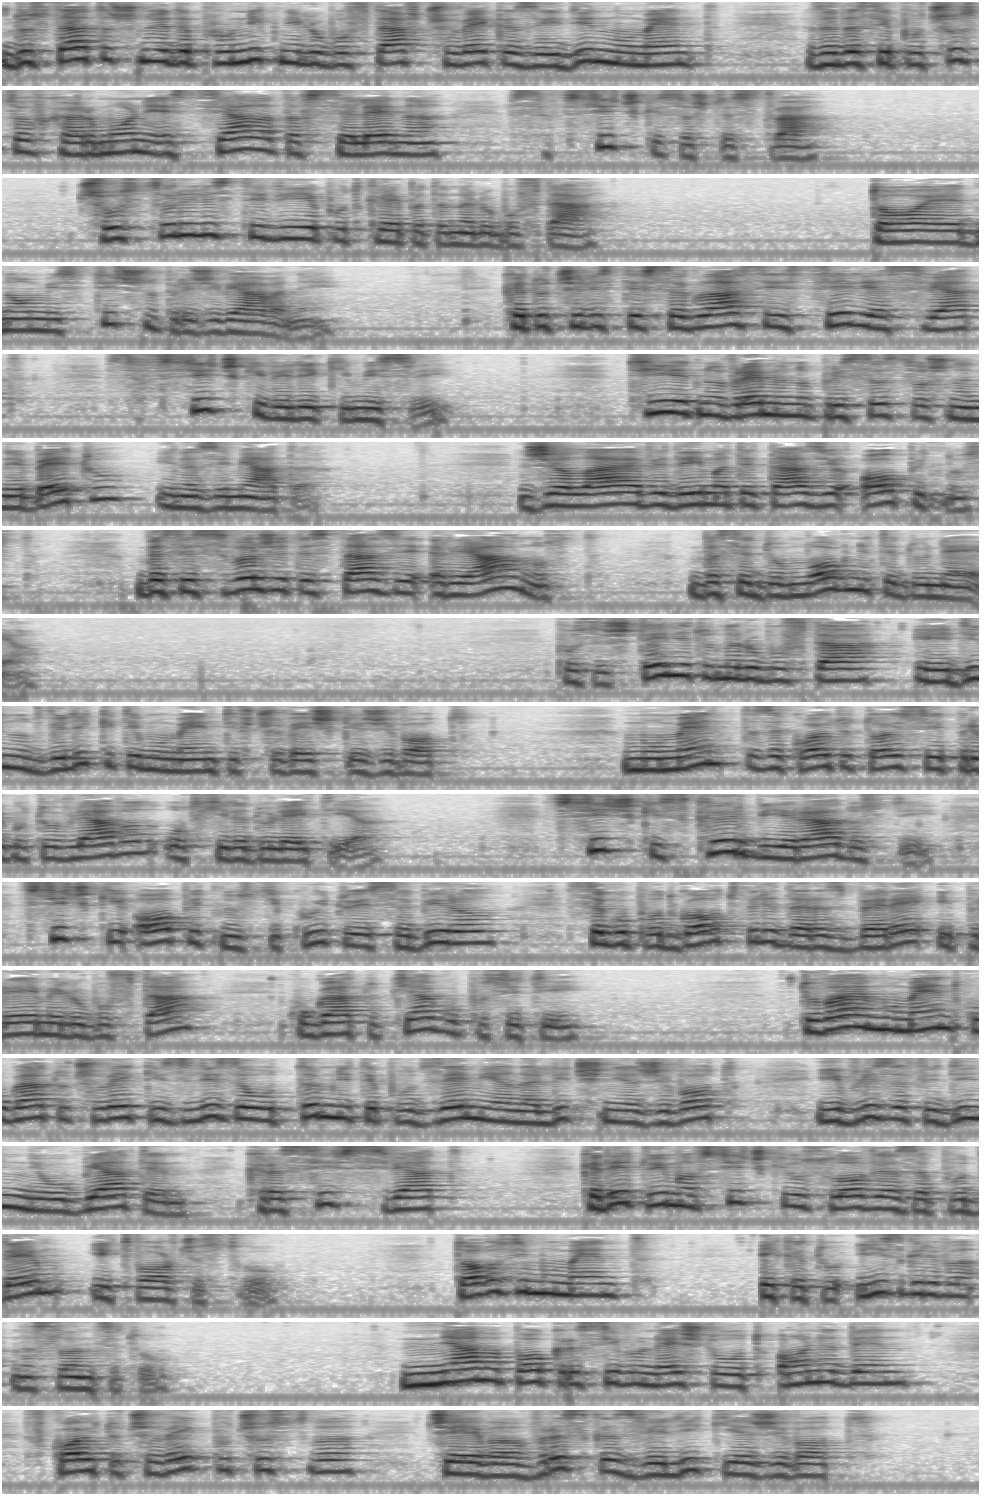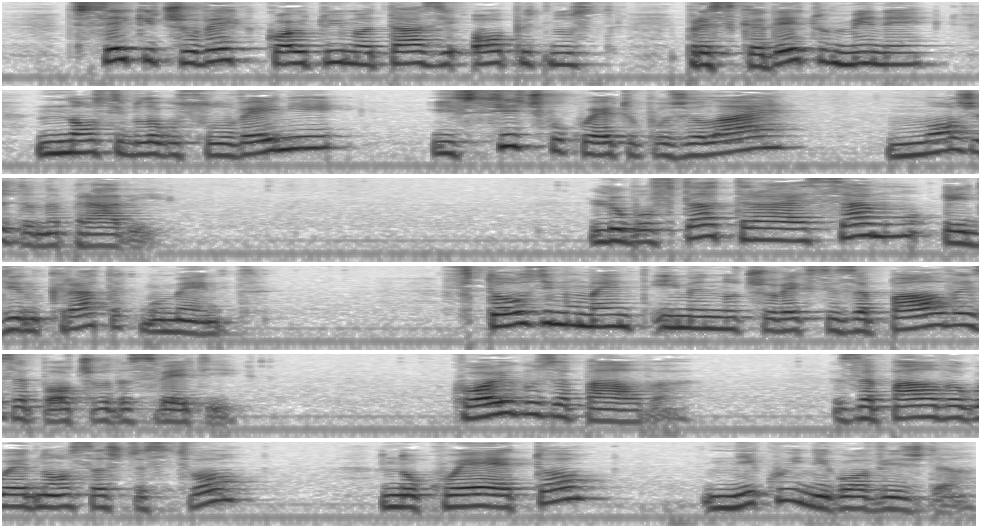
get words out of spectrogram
Достатъчно е да проникне любовта в човека за един момент, за да се почувства в хармония с цялата Вселена, с всички същества – Чувствали ли сте вие подкрепата на любовта? То е едно мистично преживяване. Като че ли сте в съгласие с целия свят, с всички велики мисли. Ти едновременно присъстваш на небето и на земята. Желая ви да имате тази опитност, да се свържете с тази реалност, да се домогнете до нея. Посещението на любовта е един от великите моменти в човешкия живот. Момент, за който той се е приготовлявал от хилядолетия. Всички скърби и радости, всички опитности, които е събирал, са го подготвили да разбере и приеме любовта, когато тя го посети. Това е момент, когато човек излиза от тъмните подземия на личния живот и влиза в един необятен, красив свят – където има всички условия за подем и творчество. Този момент е като изгрева на слънцето. Няма по-красиво нещо от оня ден, в който човек почувства, че е във връзка с великия живот. Всеки човек, който има тази опитност, през където мине, носи благословение и всичко, което пожелае, може да направи. любовта трае само един кратък момент. В този момент именно човек се запалва и започва да свети. Кой го запалва? Запалва го едно същество, но кое е то, никой не го вижда.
